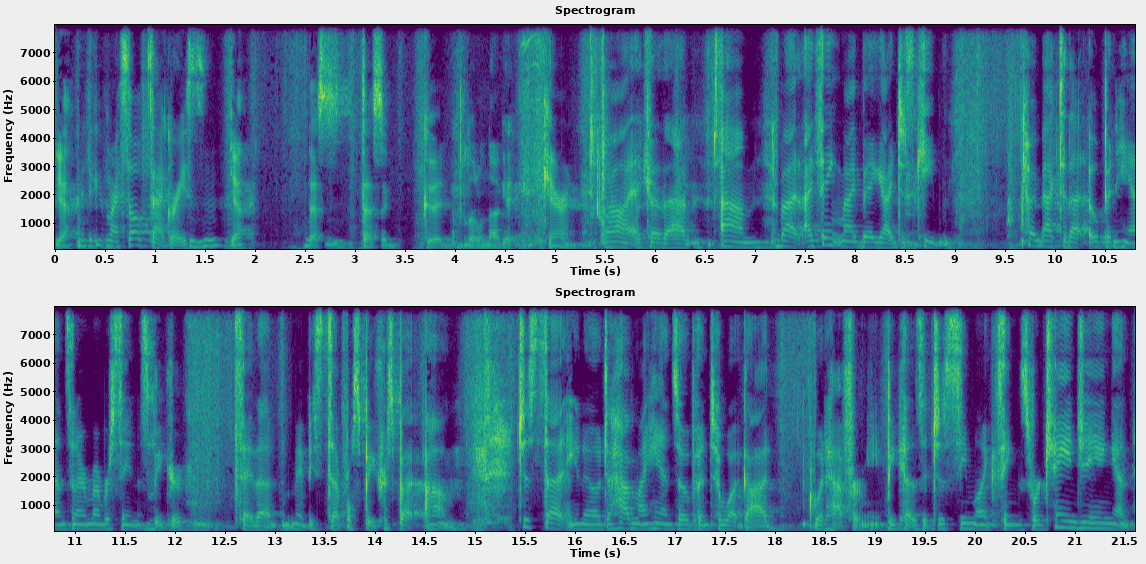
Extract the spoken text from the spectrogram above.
Yeah. And to give myself that grace. Yeah. That's that's a good little nugget, Karen. Well, I echo that. Um, but I think my big, I just keep coming back to that open hands. And I remember seeing the speaker say that, maybe several speakers, but um, just that, you know, to have my hands open to what God would have for me because it just seemed like things were changing and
